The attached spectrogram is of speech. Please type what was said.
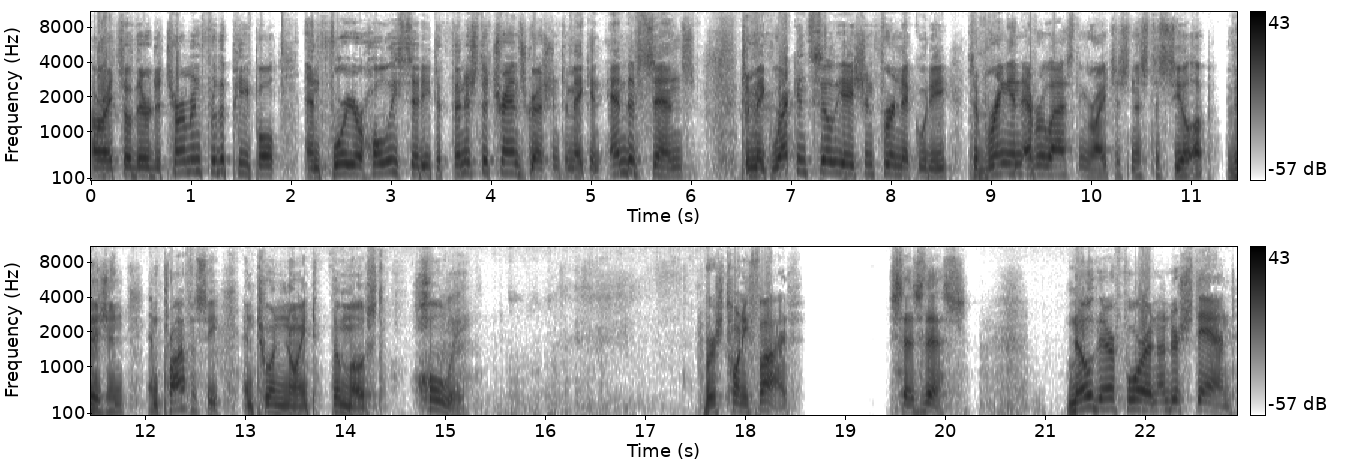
Alright, so they're determined for the people and for your holy city to finish the transgression, to make an end of sins, to make reconciliation for iniquity, to bring in everlasting righteousness, to seal up vision and prophecy, and to anoint the most holy. Verse 25 says this Know therefore and understand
